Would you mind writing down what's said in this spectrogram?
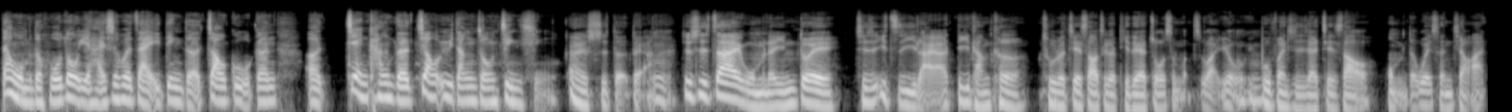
但我们的活动也还是会在一定的照顾跟呃健康的教育当中进行。哎，是的，对啊。嗯。就是在我们的营队，其实一直以来啊，第一堂课除了介绍这个梯队在做什么之外，有一部分其实在介绍我们的卫生教案。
